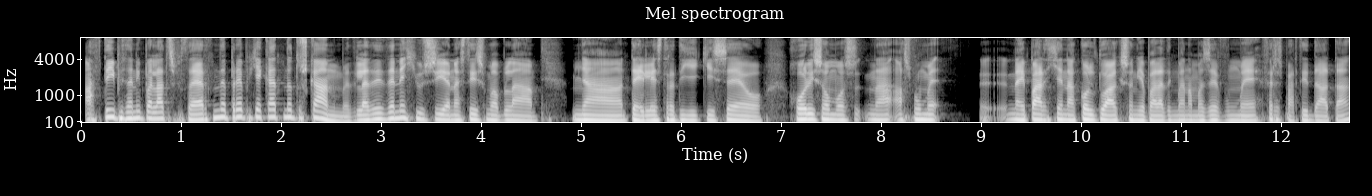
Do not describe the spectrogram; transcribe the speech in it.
αυτοί οι πιθανοί πελάτες που θα έρθουν πρέπει και κάτι να τους κάνουμε. Δηλαδή, δεν έχει ουσία να στήσουμε απλά μια τέλεια στρατηγική SEO, χωρίς όμως να, ας πούμε, ε, να υπάρχει ένα call to action, για παράδειγμα, να μαζεύουμε first party data.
